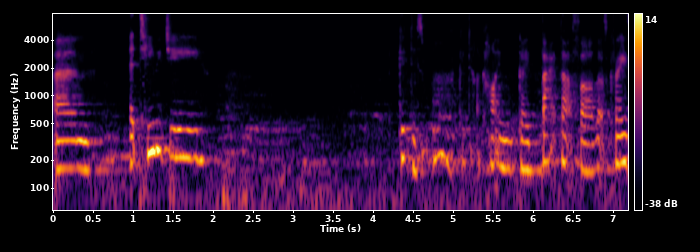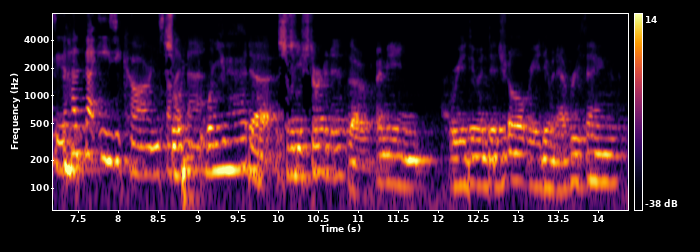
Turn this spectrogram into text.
Um, at TBG, goodness, oh, good, I can't even go back that far. That's crazy. I had like easyCar and stuff So like when, that. when you had uh, so when you started it though, I mean, were you doing digital? Were you doing everything?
